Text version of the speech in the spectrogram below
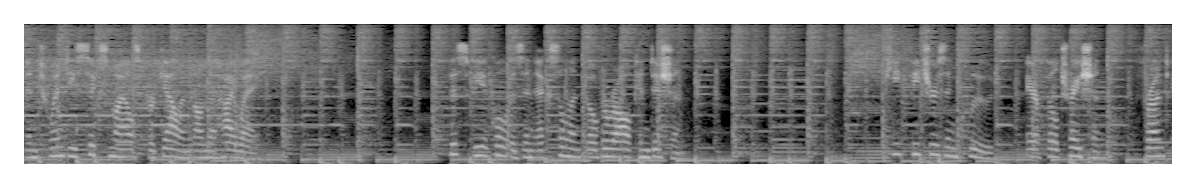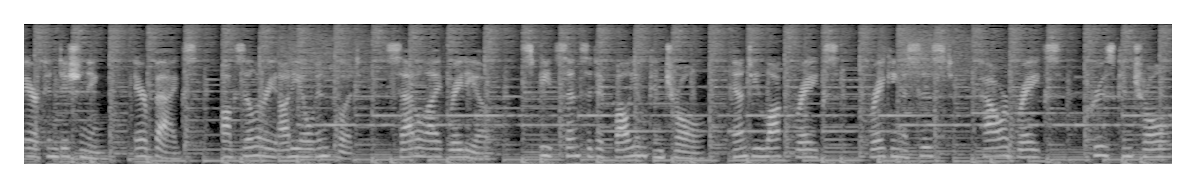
and 26 miles per gallon on the highway. This vehicle is in excellent overall condition. Key features include, air filtration, front air conditioning, airbags, auxiliary audio input, satellite radio, speed-sensitive volume control, anti-lock brakes, braking assist, power brakes, cruise control,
